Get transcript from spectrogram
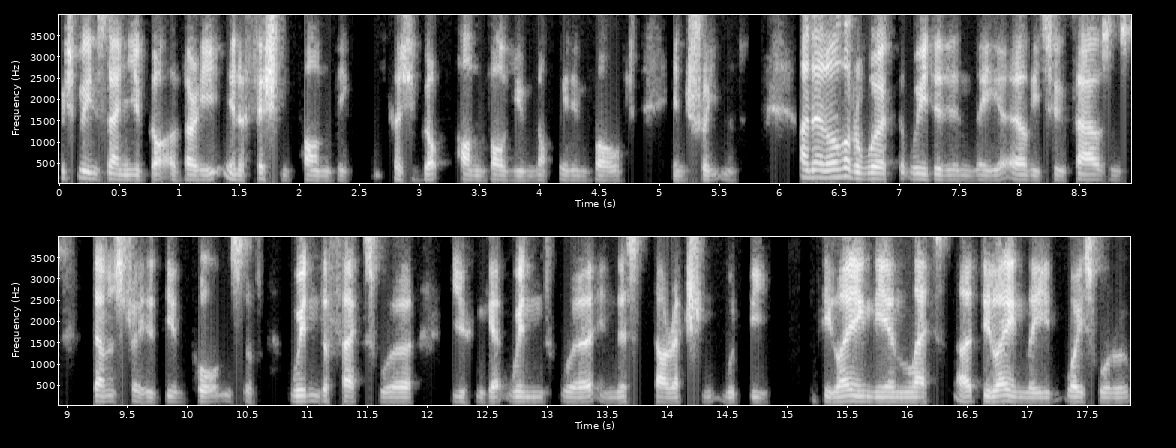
which means then you've got a very inefficient pond because you've got pond volume not being involved in treatment. And then a lot of work that we did in the early 2000s demonstrated the importance of wind effects where you can get wind where in this direction would be delaying the inlet, uh, delaying the wastewater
